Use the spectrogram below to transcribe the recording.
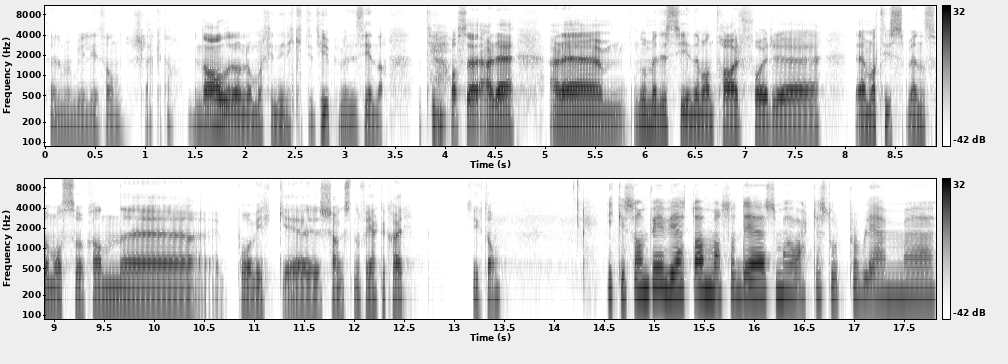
Selv om jeg blir litt sånn slack, da. Men da handler det om å finne riktig type medisin, da. Tilpasse. Ja. Er det, er det mm, noen medisiner man tar for uh, revmatismen som også kan uh, påvirke sjansen for hjerte-kar-sykdom? Ikke som vi vet om. altså Det som har vært et stort problem, eh,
